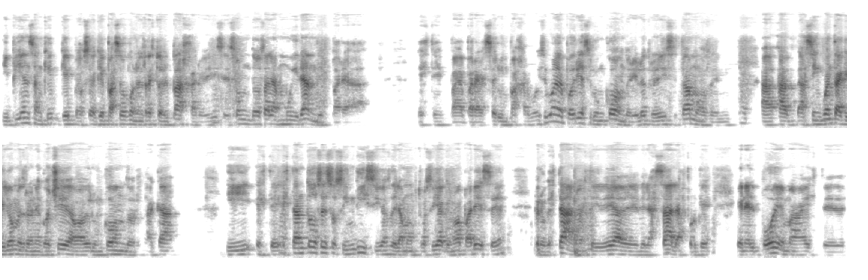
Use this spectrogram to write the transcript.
y piensan qué, o sea, qué pasó con el resto del pájaro. Y dice, son dos alas muy grandes para, este, para, ser un pájaro. Y dice, bueno, podría ser un cóndor. Y el otro le dice, estamos a, a, 50 kilómetros de Necochea, va a haber un cóndor acá. Y este, están todos esos indicios de la monstruosidad que no aparece, pero que está, ¿no? Esta idea de, las alas, porque en el poema este,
